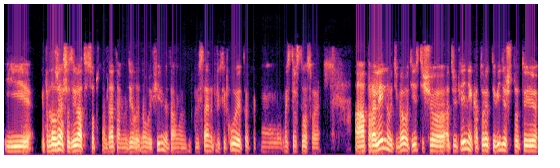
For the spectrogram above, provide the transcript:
и, и продолжаешь развиваться, собственно, да, там, делая новые фильмы, там, постоянно практикуя это как мастерство свое. А параллельно у тебя вот есть еще ответвление, которое ты видишь, что ты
